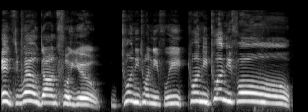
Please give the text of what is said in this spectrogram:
It's well done for you. 2023, 2024.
